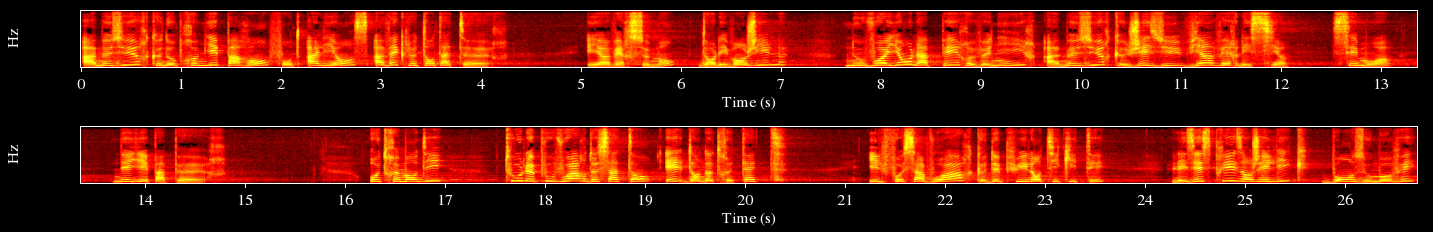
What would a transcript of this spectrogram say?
à mesure que nos premiers parents font alliance avec le tentateur. Et inversement, dans l'Évangile, nous voyons la paix revenir à mesure que Jésus vient vers les siens. C'est moi, n'ayez pas peur. Autrement dit, tout le pouvoir de Satan est dans notre tête. Il faut savoir que depuis l'Antiquité, les esprits angéliques, bons ou mauvais,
